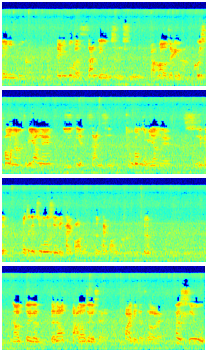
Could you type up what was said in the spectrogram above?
Devin Booker，Devin Booker 三点五次失误，然后这个 Chris Paul 呢怎么样呢？一点三次，助攻怎么样呢？十个，哦，这个助攻失误比太夸张，真的太夸张。然后这个等到打到这个谁快艇的时候呢，他的失误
